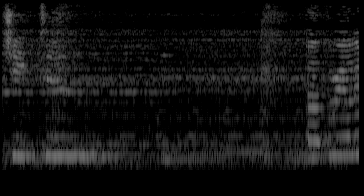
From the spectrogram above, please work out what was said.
cheek to a thrilling.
